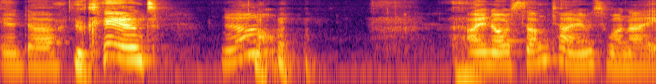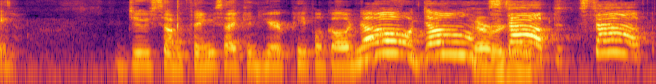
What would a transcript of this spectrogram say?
And uh, You can't. no, I know sometimes when I do some things, I can hear people go, no, don't, we go. stop, stop.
